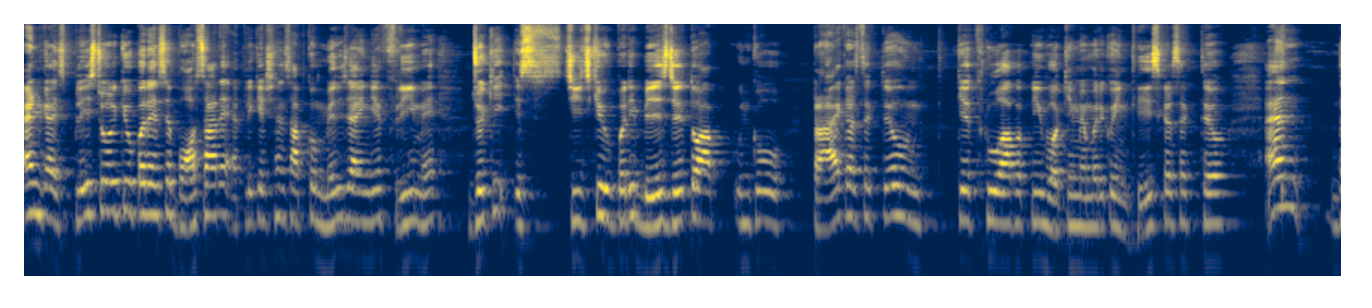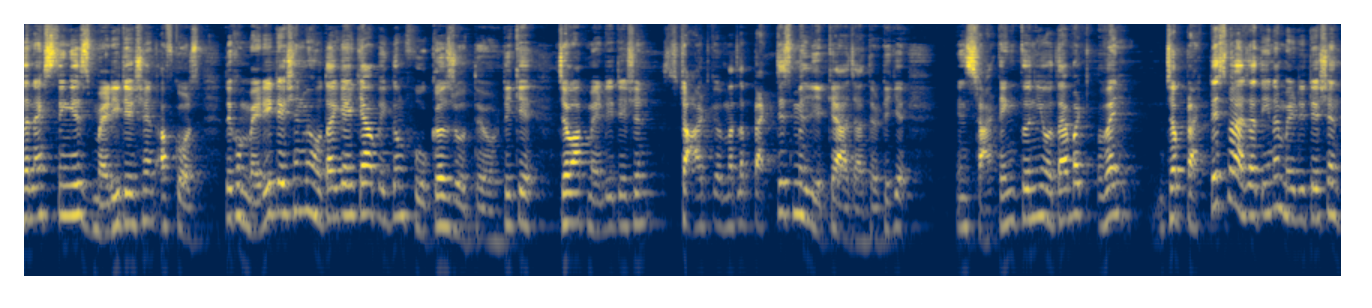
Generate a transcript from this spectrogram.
एंड गाइस प्ले स्टोर के ऊपर ऐसे बहुत सारे एप्लीकेशन आपको मिल जाएँगे फ्री में, जो कि इस चीज़ के ऊपर ही बेस्ड है तो आप उनको ट्राई कर सकते हो उनके थ्रू आप अपनी वर्किंग मेमोरी को इंक्रीज कर सकते हो. And the next thing is meditation of course देखो मेडिटेशन में होता क्या है कि आप एकदम फोकस्ड होते हो, ठीक है? जब आप मेडिटेशन स्टार्ट कर मतलब प्रैक्टिस में लेके आ जाते हो, ठीक है? इन स्टार्टिंग तो नहीं होता है बट वेन जब प्रैक्टिस में आ जाती है ना मेडिटेशन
